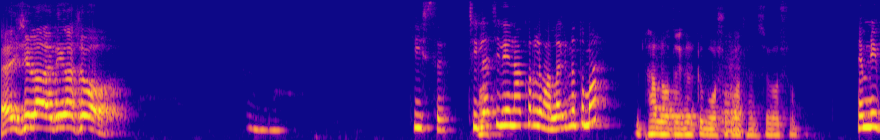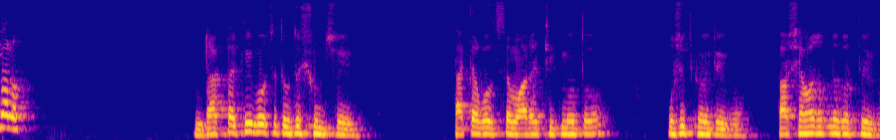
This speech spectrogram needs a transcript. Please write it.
এই শিলা এদিকে আসো। কিসে চিলাচিলি না করলে ভালো লাগে না তোমার? এখানে একটু বসো কথা আছে বসো। এমনি বলো। ডাক্তার কি বলছে তুমি তো শুনছোই ডাক্তার বলছে মারে ঠিক মতো ওষুধ খাওয়াইতে হইব তার সেবা যত্ন করতে হইব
